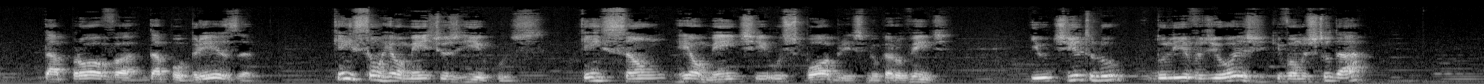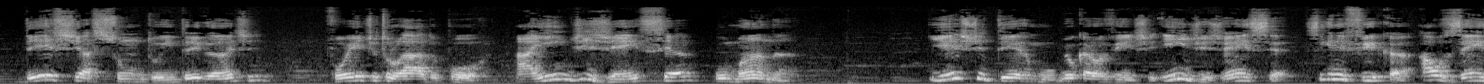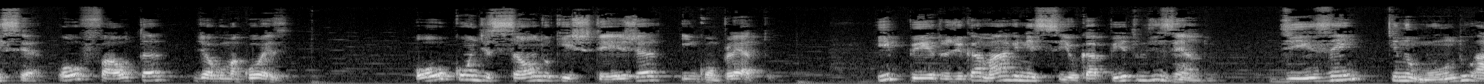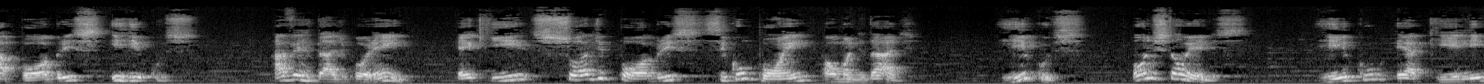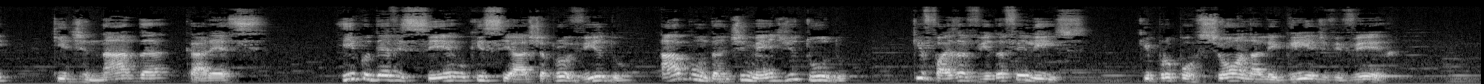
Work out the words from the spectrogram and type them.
da prova da pobreza, quem são realmente os ricos? Quem são realmente os pobres, meu caro ouvinte? E o título do livro de hoje que vamos estudar, deste assunto intrigante, foi intitulado por A Indigência Humana e este termo, meu caro ouvinte, indigência, significa ausência ou falta de alguma coisa, ou condição do que esteja incompleto. E Pedro de Camargo inicia o capítulo dizendo: Dizem que no mundo há pobres e ricos. A verdade, porém, é que só de pobres se compõe a humanidade. Ricos? Onde estão eles? Rico é aquele que de nada carece. Rico deve ser o que se acha provido abundantemente de tudo, que faz a vida feliz, que proporciona a alegria de viver.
